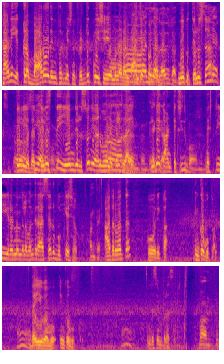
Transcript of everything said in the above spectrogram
కానీ ఎక్కడ బారోడ్ ఇన్ఫర్మేషన్ ఫ్రెడ్రిక్ నీషే ఏమన్నాడు అంటే కాదు. నీకు తెలుసా? తెలియదా? తెలిస్తే ఏం తెలుసు? నీ అనుభవంలోకి రాయి? ఇదే. కాంటెక్స్ట్. నెక్స్ట్ ఈ రెండు వందల మంది రాశారు బుక్ వేసాం అంతే. ఆ తర్వాత కోరిక ఇంకో బుక్. దైవము ఇంకో బుక్. ఇంత సింపుల్ అసలు. బాగుంది.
